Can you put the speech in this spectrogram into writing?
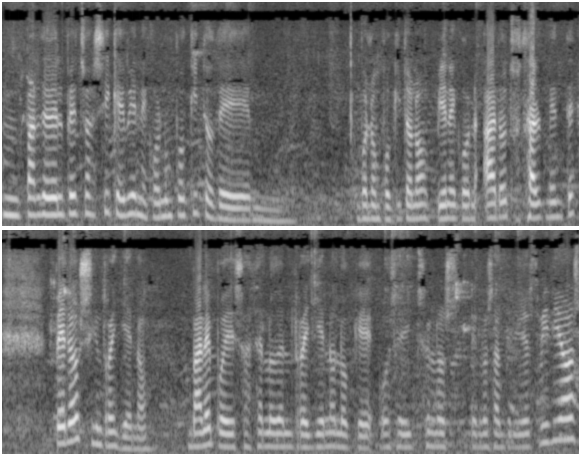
mm, parte del pecho así que viene con un poquito de... Mm, bueno, un poquito no, viene con aro totalmente, pero sin relleno. ¿Vale? Podéis hacerlo del relleno, lo que os he dicho en los, en los anteriores vídeos.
